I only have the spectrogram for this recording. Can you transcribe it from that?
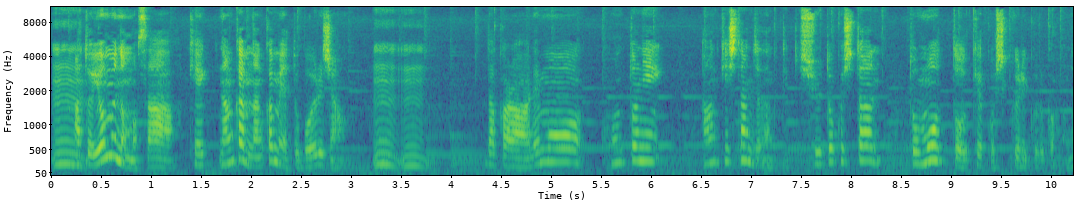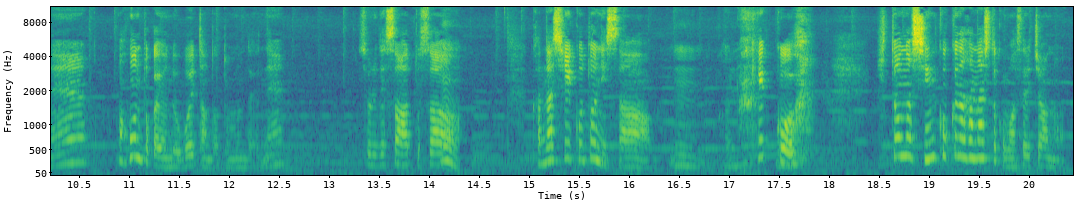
い、うん、あと読むのもさけ何回も何回もやって覚えるじゃん。うんうん。だからあれも本当に暗記したんじゃなくて習得したと思うと結構しっくりくるかもね、まあ、本とか読んで覚えたんだと思うんだよね。それでさあとさ、悲しいことにさうん結構、人の深刻な話とかも忘れちゃうの。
